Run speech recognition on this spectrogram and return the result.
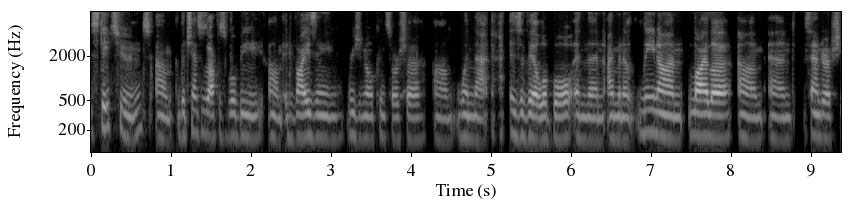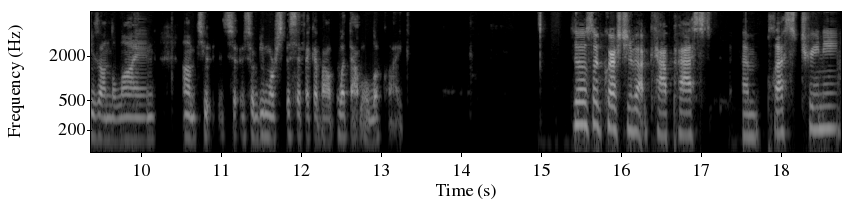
stay tuned. Um, the Chancellor's Office will be um, advising regional consortia um, when that is available. And then I'm gonna lean on Lila um, and Sandra if she's on the line to so, so, be more specific about what that will look like. There's also a question about CalPASS plus training.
